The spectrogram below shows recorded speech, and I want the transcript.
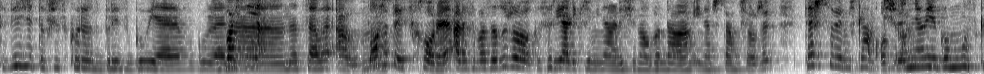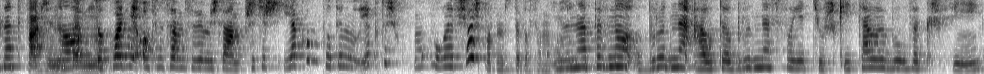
To wiesz, że to wszystko rozbryzguje w ogóle Właśnie- na, na całe auto. Może to jest chore, ale chyba za dużo seriali kryminalnych się naoglądałam i naczytałam książek. Też sobie myślałam o Czy tym. on miał jego mózg na twarzy na No, pewno. dokładnie o tym samym sobie myślałam. Przecież jak on potem, jak ktoś mógł w ogóle wsiąść potem do tego samochodu? No na pewno brudne auto, brudne swoje ciuszki, cały był we krwi.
